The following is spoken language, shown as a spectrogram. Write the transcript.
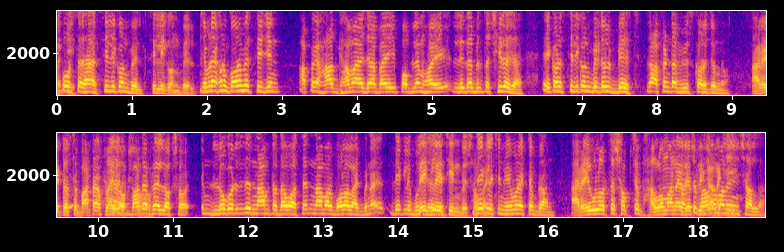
স্পোর্টস এর হ্যাঁ সিলিকন বেল্ট সিলিকন বেল্ট যেমন এখন গরমের সিজন আপনার হাত ঘামায় যায় বা এই প্রবলেম হয় লেদার বেল্ট তো ছিঁড়ে যায়। এই কারণে সিলিকন বেল্ট হলো best rough and tough use করার জন্য। আর এটা হচ্ছে বাটারফ্লাই লক বাটারফ্লাই লক সহ। লোগোটিতে নামটা দেওয়া আছে নাম আর বলা লাগবে না দেখলে বুঝে দেখলে চিনবে সবাই। দেখলে চিনবে এমন একটা ব্র্যান্ড আর এগুলো হচ্ছে সবচেয়ে ভালো মানের রেপ্লিকা ভালো মানে নাকি? ইনশাআল্লাহ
